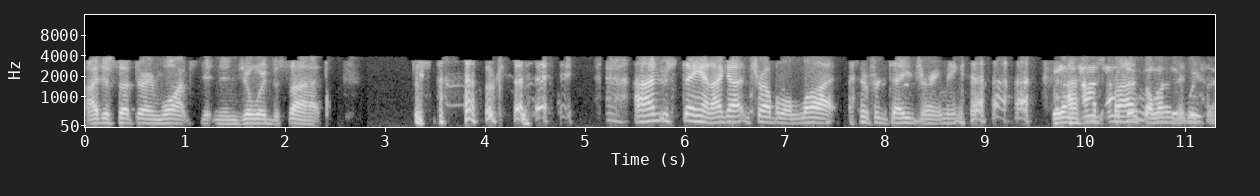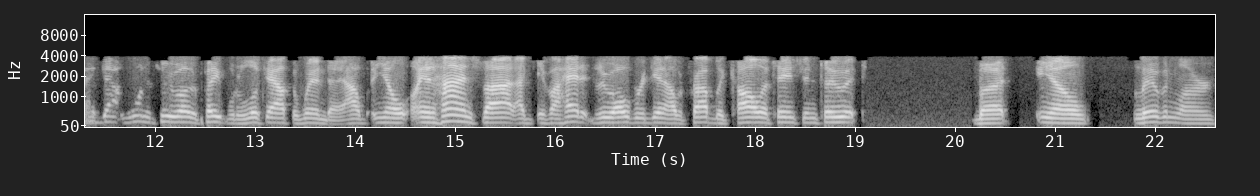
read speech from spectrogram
I just sat there and watched it and enjoyed the sight. okay. I understand. I got in trouble a lot for daydreaming. But I, I, I, surprised do, I I do wish I had got one or two other people to look out the window. I, you know, in hindsight, I, if I had it to do over again, I would probably call attention to it. But you know, live and learn.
